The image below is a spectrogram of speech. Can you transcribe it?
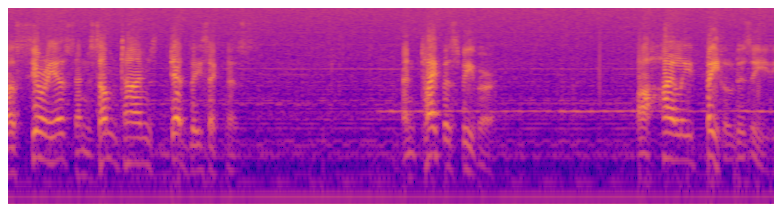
a serious and sometimes deadly sickness. And typhus fever, a highly fatal disease.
